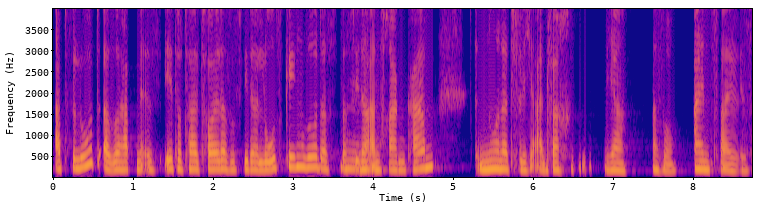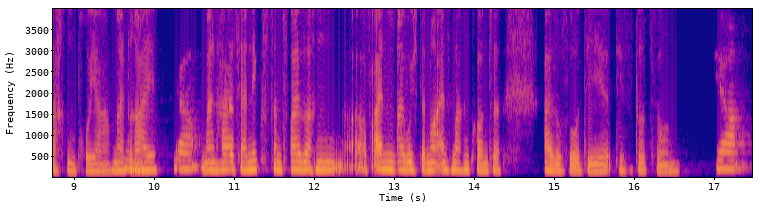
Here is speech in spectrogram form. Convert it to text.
absolut. Also hab mir ist eh total toll, dass es wieder losging, so, dass, dass mhm. wieder Anfragen kamen. Nur natürlich einfach, ja, also ein, zwei Sachen pro Jahr, mal mhm. drei. Ja. Mein halbes Jahr nix, dann zwei Sachen auf einmal, wo ich dann nur eins machen konnte. Also so die, die Situation. Ja.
